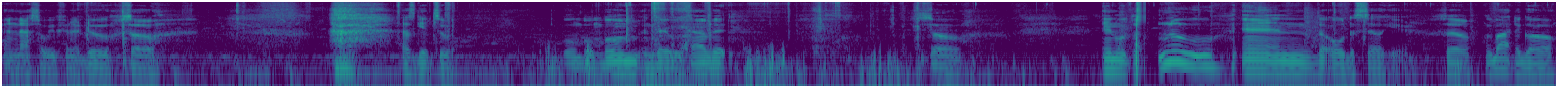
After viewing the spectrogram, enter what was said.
And that's what we're gonna do. So let's get to it. Boom, boom, boom, and there we have it. So in with the new and the older still here. So we're about to go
